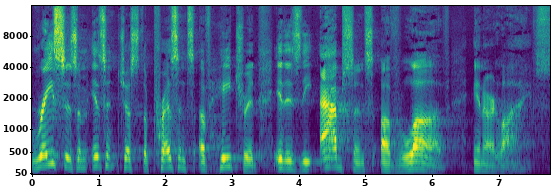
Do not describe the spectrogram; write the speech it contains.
racism isn't just the presence of hatred, it is the absence of love in our lives.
